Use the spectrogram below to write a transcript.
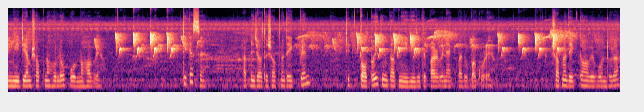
মিডিয়াম স্বপ্ন হলেও পূর্ণ হবে। ঠিক আছে? আপনি যত স্বপ্ন দেখবেন, ঠিক ততই কিন্তু আপনি এগিয়ে যেতে পারবেন এক পা দুপা করে। স্বপ্ন দেখতে হবে বন্ধুরা।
